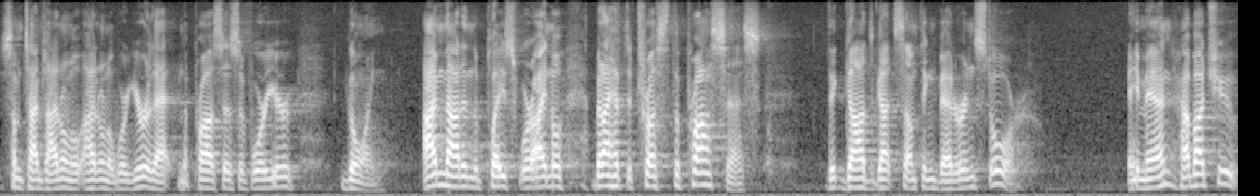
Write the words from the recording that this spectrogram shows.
Sometimes I don't know, I don't know where you're at in the process of where you're going. I'm not in the place where I know, but I have to trust the process that God's got something better in store. Amen? How about you?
